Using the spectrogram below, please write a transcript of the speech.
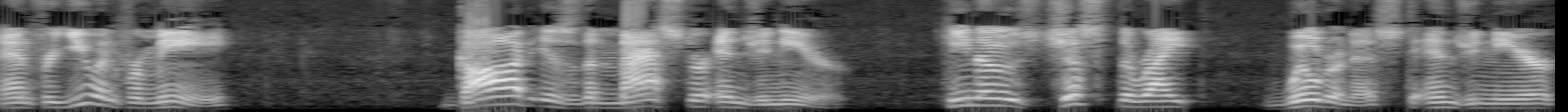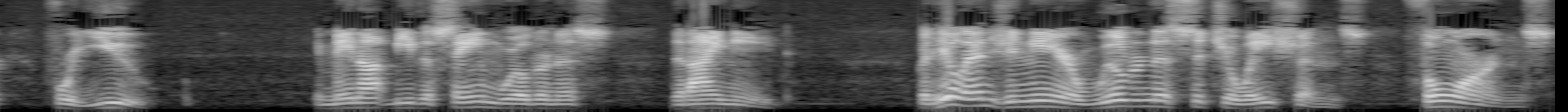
And for you and for me, God is the master engineer. He knows just the right wilderness to engineer for you. It may not be the same wilderness that I need, but He'll engineer wilderness situations, thorns,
